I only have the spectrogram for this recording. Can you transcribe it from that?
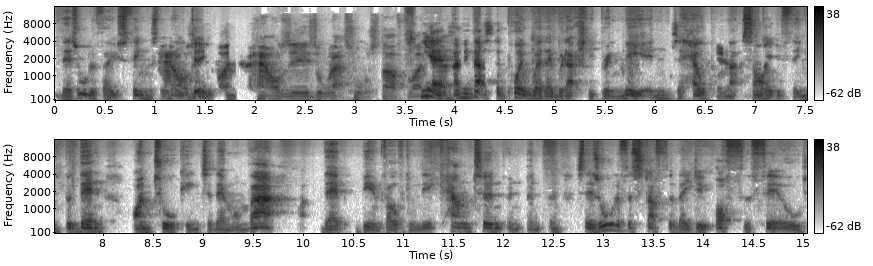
there's all of those things that Housing, they do houses all that sort of stuff like yeah that. i mean that's the point where they would actually bring me in to help yeah. on that side of things but then i'm talking to them on that they'd be involved in the accountant and, and, and so there's all of the stuff that they do off the field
